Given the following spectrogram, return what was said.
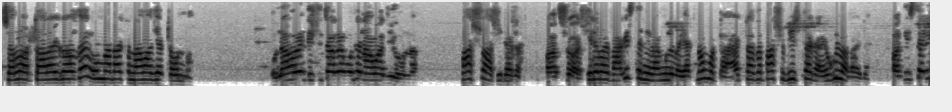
চলো আড়াই হাজার অন্যটা একটা নামাজি একটা অন্য ওনা হলে ডিজিটালের মধ্যে নামাজি ওনা পাঁচশো আশি টাকা। পাঁচশো আশি। এটা ভাই পাকিস্তানি রাঙ্গুলি ভাই এক নম্বরটা। একটা আছে পাঁচশো বিশ টাকা এগুলো না এটা। পাকিস্তানি।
